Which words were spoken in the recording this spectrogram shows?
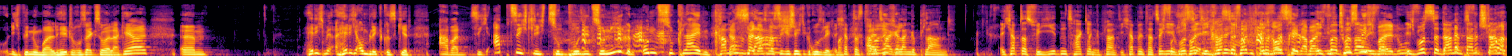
und ich bin nun mal ein heterosexueller Kerl, ähm, hätte ich, mir, hätte ich auch einen Blick riskiert. Aber sich absichtlich zu positionieren und zu kleiden, das ist halt das, was die Geschichte gruselig macht. Ich habe das drei Aber Tage lang geplant. Ich habe das für jeden Tag lang geplant. Ich habe mir tatsächlich, Ich wollte dich gerade- ich wollte dich gerade rausreden, aber ich tu's pass auf, nicht, ich, weil du- ich wusste dann und dann, dann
